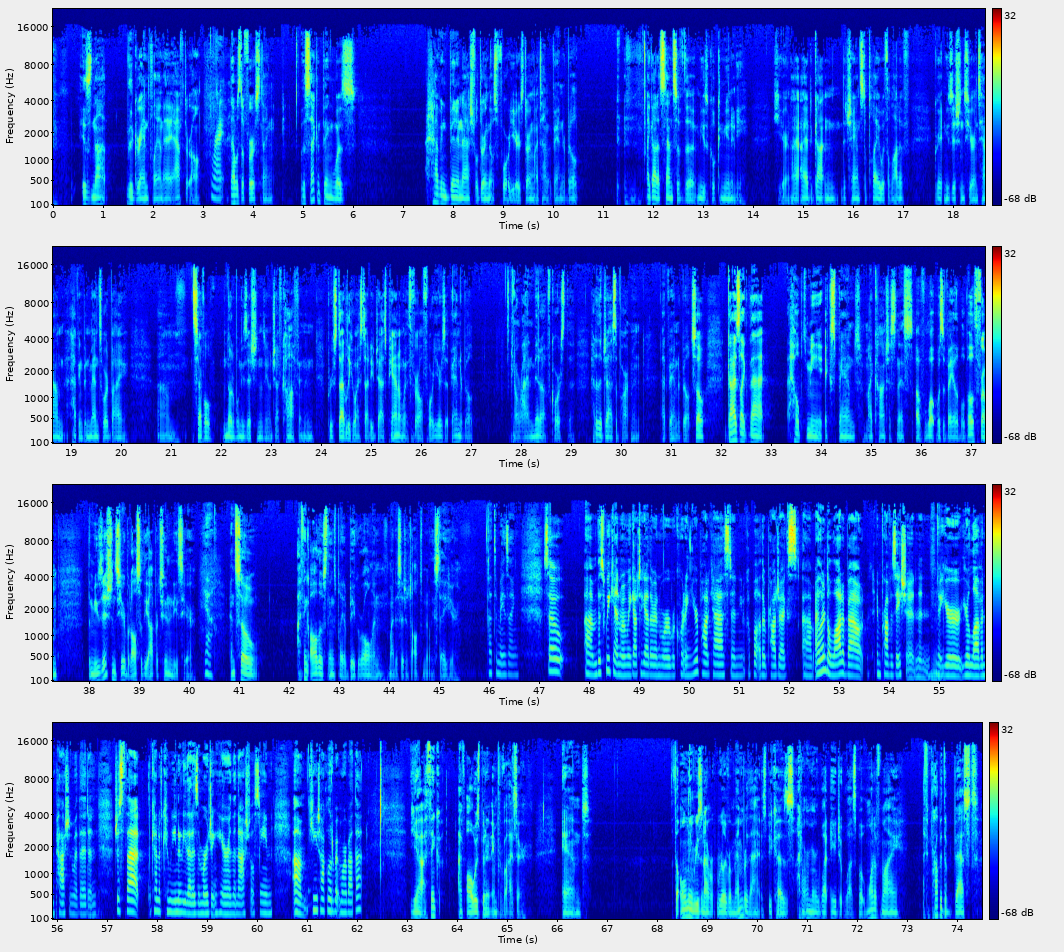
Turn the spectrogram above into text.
is not the grand plan A after all. Right. That was the first thing. The second thing was having been in Nashville during those four years, during my time at Vanderbilt, I got a sense of the musical community here. And I, I had gotten the chance to play with a lot of great musicians here in town, having been mentored by um, several notable musicians, you know, Jeff Coffin and Bruce Dudley, who I studied jazz piano with for all four years at Vanderbilt. You know, Ryan Middagh, of course, the head of the jazz department at Vanderbilt. So guys like that helped me expand my consciousness of what was available, both from the musicians here, but also the opportunities here. Yeah. And so I think all those things played a big role in my decision to ultimately stay here. That's amazing. So um, this weekend when we got together and we're recording your podcast and you know, a couple other projects, um, I learned a lot about improvisation and mm. you know, mm-hmm. your your love and passion with it, and just that kind of community that is emerging here in the Nashville scene. Um, can you talk a little bit more about that? Yeah, I think I've always been an improviser, and the only reason I really remember that is because I don't remember what age it was, but one of my, I think probably the best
